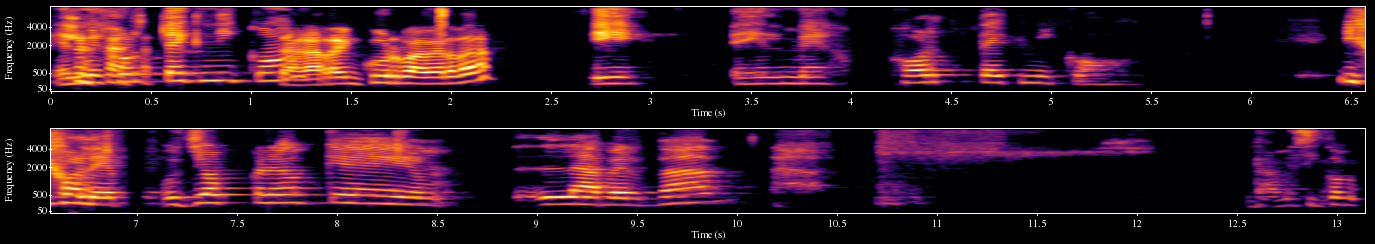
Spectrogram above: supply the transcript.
El mejor técnico. Se agarra en curva, ¿verdad? Sí, el mejor técnico. Híjole, pues yo creo que la verdad, Dame cinco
